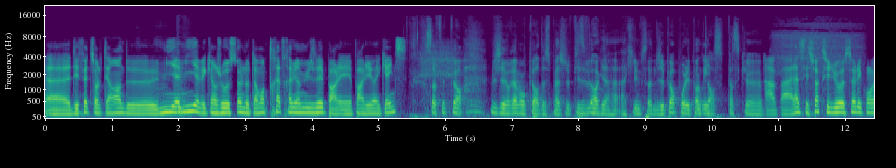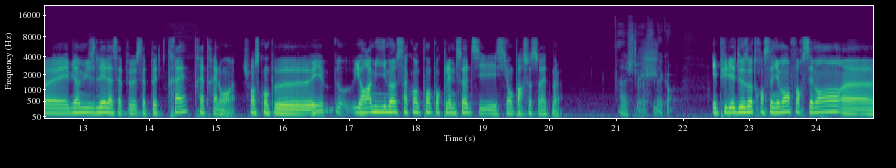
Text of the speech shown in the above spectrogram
euh, défaite sur le terrain de Miami avec un jeu au sol notamment très très bien muselé par les par les Hurricanes. Ça fait peur. J'ai vraiment peur de ce match de Pittsburgh à, Clemson. J'ai peur pour les Panthers parce que ah bah là c'est sûr que si le jeu au sol est, est, bien muselé là ça peut ça peut être très très très loin. Je pense qu'on peut il y aura minimum 50 points pour Clemson si si on part sur ce rythme là. Ah, je suis d'accord. Et puis les deux autres enseignements, forcément, euh,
